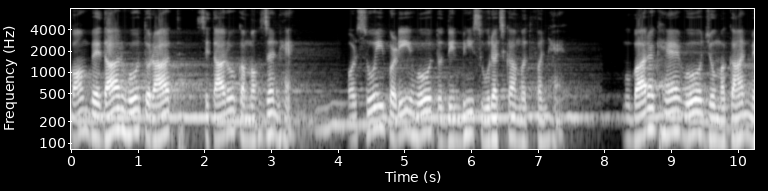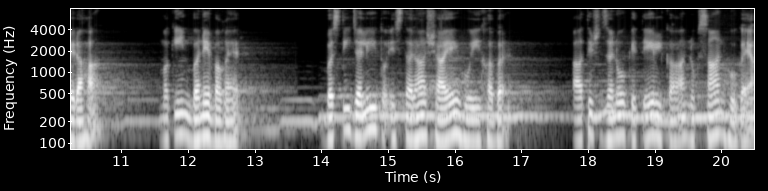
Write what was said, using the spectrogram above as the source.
قوم بیدار ہو تو رات ستاروں کا مخزن ہے، اور سوئی پڑی ہو تو دن بھی سورج کا مدفن ہے۔ مبارک ہے وہ جو مکان میں رہا، مکین بنے بغیر۔ بستی جلی تو اس طرح شائع ہوئی خبر۔ آتش زنوں کے تیل کا نقصان ہو گیا۔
